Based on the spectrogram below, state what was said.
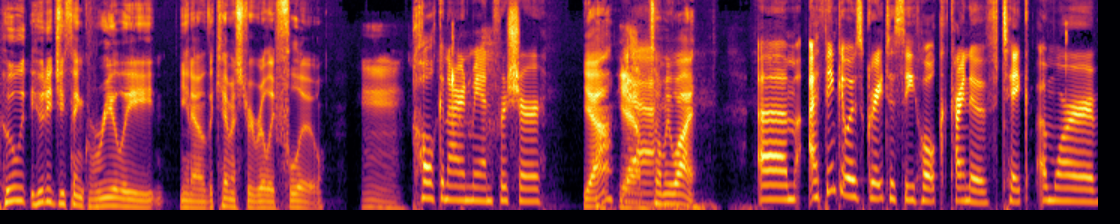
who who did you think really you know the chemistry really flew Hmm. Hulk and Iron Man for sure. yeah Yeah. tell me why Um, I think it was great to see Hulk kind of take a more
